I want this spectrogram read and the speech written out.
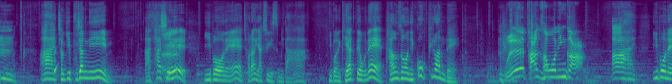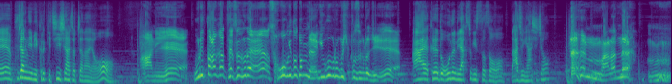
음, 아 저기 부장님, 아 사실 이번에 저랑 약속이 있습니다. 이번에 계약 때문에 다음 서원이 꼭 필요한데, 왜 단사원인가? 아 이번에 부장님이 그렇게 지시하셨잖아요. 아니 우리 딸 같아서 그래 소고기도 좀 먹이고 그러고 싶어서 그러지 아 그래도 오늘 약속이 있어서 나중에 하시죠. 음, 알았네 음,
